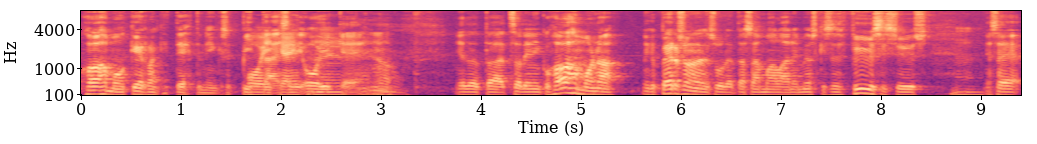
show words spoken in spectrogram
hahmo on kerrankin tehty niin kuin se pitäisi Oikein. oikein. Mm. Joo. Ja tota, että se oli niin kuin hahmona niin kuin persoonallisuudelta samanlainen, myöskin se fyysisyys mm. ja se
